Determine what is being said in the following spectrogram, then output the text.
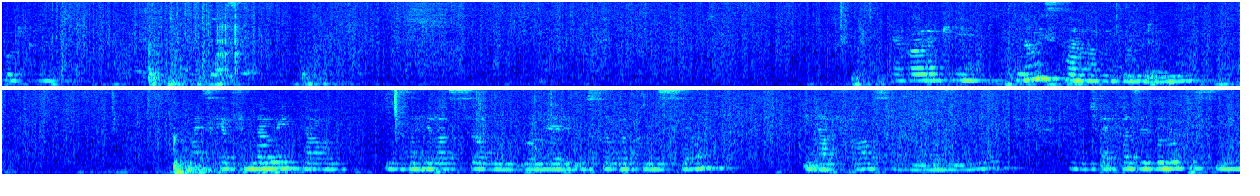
E agora que não estava no programa, mas que é fundamental nessa relação do poder e do samba-comissão e da fossa brasileira, a gente vai fazer do Lupicino.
